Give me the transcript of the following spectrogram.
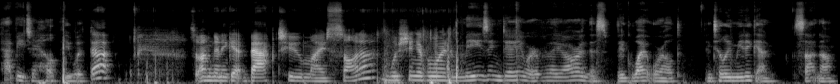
happy to help you with that. So I'm going to get back to my sauna. I'm wishing everyone an amazing day wherever they are in this big white world. Until we meet again, Satnam.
